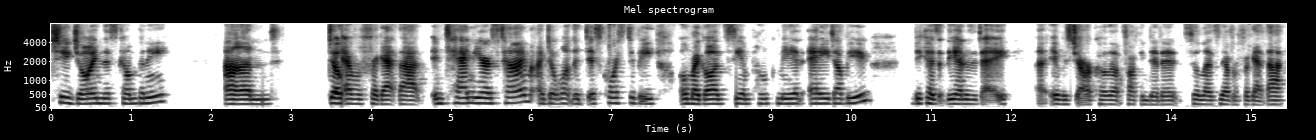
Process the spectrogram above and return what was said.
to join this company. And don't ever forget that. In 10 years' time, I don't want the discourse to be, oh my God, CM Punk made AEW, because at the end of the day, uh, it was Jericho that fucking did it. So let's never forget that.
